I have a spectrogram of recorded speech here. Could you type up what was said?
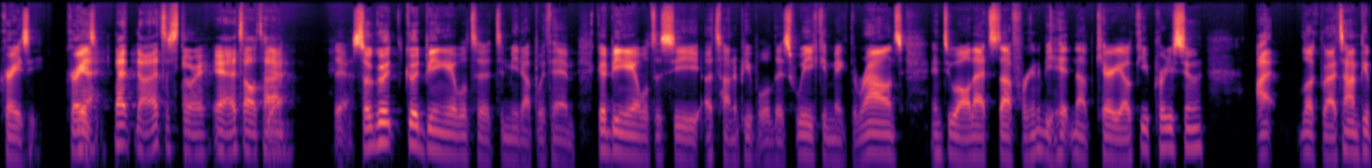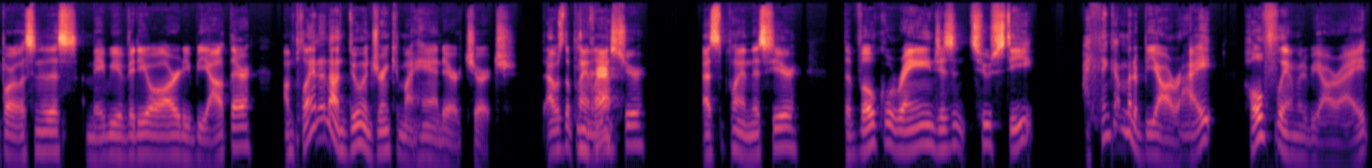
Crazy. Crazy. Yeah, that no, that's a story. Yeah, it's all time. Yeah. Yeah. So good good being able to to meet up with him. Good being able to see a ton of people this week and make the rounds and do all that stuff. We're gonna be hitting up karaoke pretty soon. I look by the time people are listening to this, maybe a video will already be out there. I'm planning on doing drink in my hand, Eric Church. That was the plan okay. last year. That's the plan this year. The vocal range isn't too steep. I think I'm going to be all right. Hopefully, I'm going to be all right.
